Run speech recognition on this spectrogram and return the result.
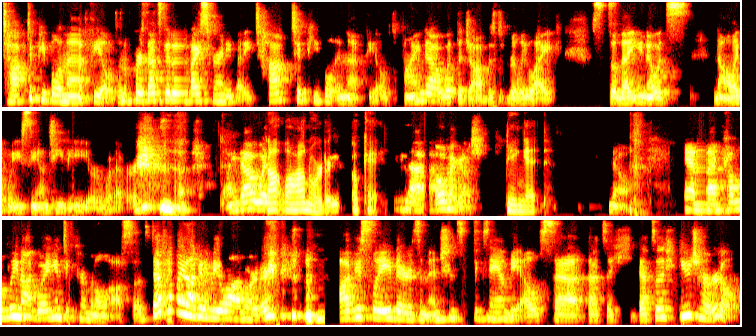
talk to people in that field. And of course, that's good advice for anybody. Talk to people in that field. Find out what the job is really like so that you know it's not like what you see on TV or whatever. Find out what not law and order. Okay. That, oh my gosh. Dang it. No. And I'm probably not going into criminal law. So it's definitely not going to be law and order. Mm-hmm. Obviously there's an entrance exam the lsat that's a that's a huge hurdle.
